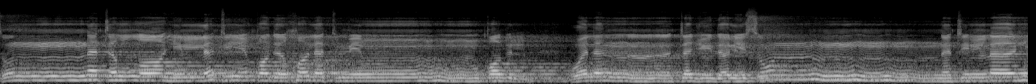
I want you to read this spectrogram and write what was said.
سنة الله التي قد خلت من قبل ولن تجد لسنة الله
